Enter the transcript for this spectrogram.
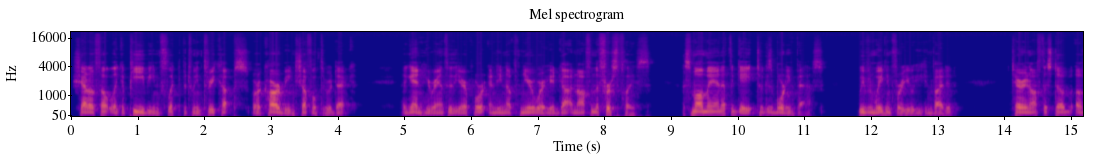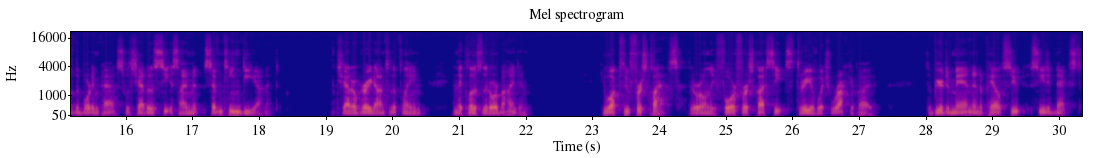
Shadow felt like a pea being flicked between three cups, or a card being shuffled through a deck. Again, he ran through the airport, ending up near where he had gotten off in the first place. A small man at the gate took his boarding pass. We've been waiting for you, he confided, tearing off the stub of the boarding pass with Shadow's seat assignment 17D on it. Shadow hurried onto the plane, and they closed the door behind him. He walked through first class. There were only four first class seats, three of which were occupied. The bearded man in a pale suit seated next.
